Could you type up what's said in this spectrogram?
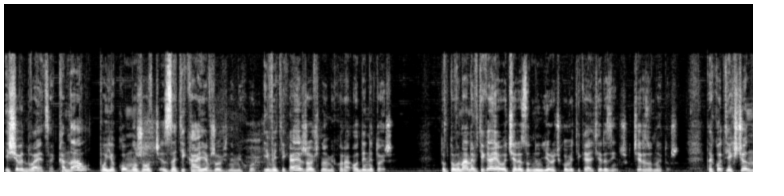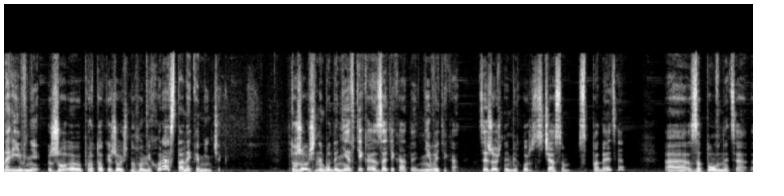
І що відбувається? Канал, по якому жовч затікає в жовчний міхур і витікає з жовчного міхура, один і той же. Тобто вона не втікає через одну дірочку, витікає через іншу, через одну і ту ж. Так от, якщо на рівні е, протоки жовчного міхура стане камінчик, то жовч не буде ні втіка... затікати, ні витікати. Цей жовчний міхур з часом спадеться, е, заповниться, е,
